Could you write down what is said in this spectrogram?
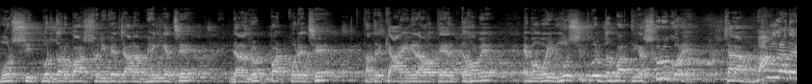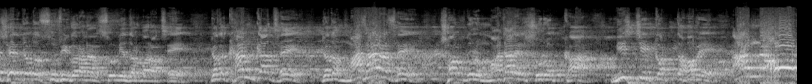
মুর্শিদপুর দরবার শরীফে যারা ভেঙেছে, যারা লুটপাট করেছে, তাদেরকে আইনের আওতায় আনতে হবে এবং ওই মুর্শিদপুর দরবার থেকে শুরু করে যারা বাংলাদেশের যত সুফি গরানার সুন্নি দরবার আছে, যত খানকা আছে, যত মাজার আছে, সবগুলো মাজারের সুরক্ষা নিশ্চিত করতে হবে। আর না হোক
